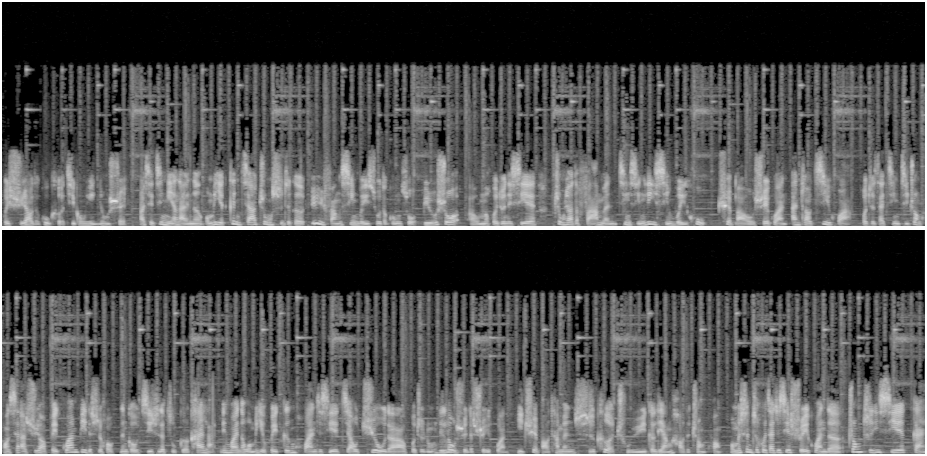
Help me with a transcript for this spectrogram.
会需要的顾客提供饮用水。而且近年来呢，我们也更加重视这个预防性维修的工作，比如说啊，我们会对那些重要的阀门进行例行维护，确保水管按照计划或者在紧急状况下需要被关闭的时候能够及时的阻隔开来。另外呢，我们也会更换换。这些较旧的啊，或者容易漏水的水管，以确保它们时刻处于一个良好的状况。我们甚至会在这些水管的装置一些感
